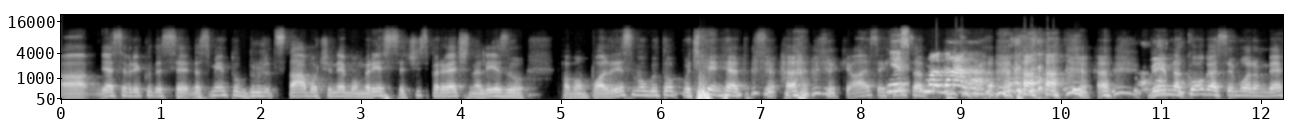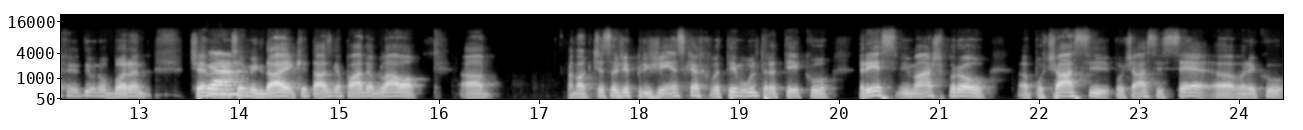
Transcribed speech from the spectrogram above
Uh, jaz sem rekel, da se da smem tu družiti s tabo, če ne bom res se čist preveč nalezel, pa bom pa res mogel to počenjati. Jaz sem pomagala. Vem, na koga se moram definitivno obrniti, če, ja. če mi kdaj kaj tasga pade v glavo. Uh, ampak, če so že pri ženskah v tem ultrateku, res imaš prav. Eh, počasi, počasi se, uh, rekel,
